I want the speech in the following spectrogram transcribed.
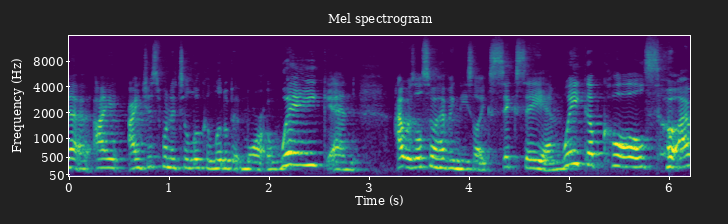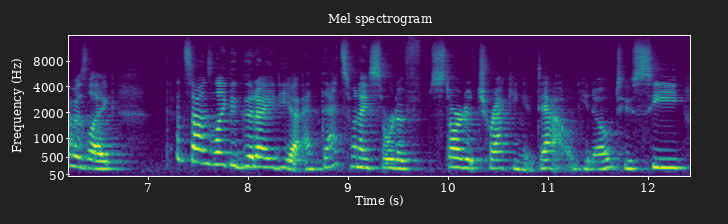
uh, I, I just wanted to look a little bit more awake. And I was also having these like 6 a.m. wake up calls. So I was like that sounds like a good idea. And that's when I sort of started tracking it down you know to see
